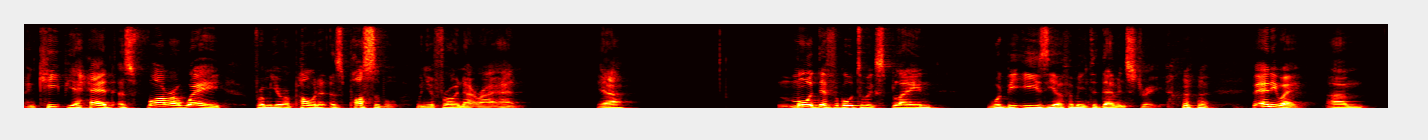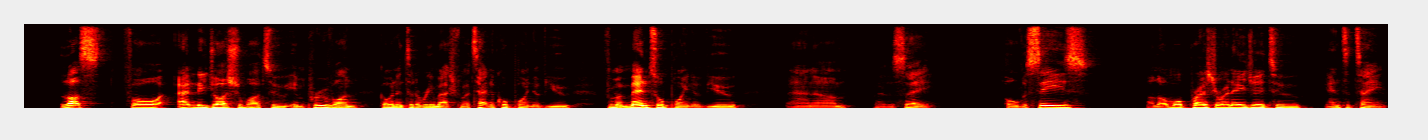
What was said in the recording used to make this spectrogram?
and keep your head as far away from your opponent as possible when you're throwing that right hand. Yeah? More difficult to explain would be easier for me to demonstrate. but anyway, um, lots for Anthony Joshua to improve on going into the rematch from a technical point of view, from a mental point of view. And um, as I say, overseas, a lot more pressure on AJ to entertain.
